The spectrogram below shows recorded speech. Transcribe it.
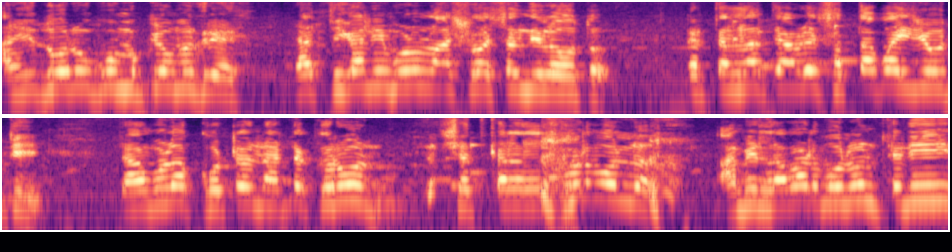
आणि दोन उपमुख्यमंत्री आहेत या ठिकाणी म्हणून आश्वासन दिलं होतं. तर त्यांना त्यावेळेस सत्ता पाहिजे होती. त्यामुळं खोटं नाटक करून शेतकऱ्याला लबाड बोललं. आम्ही लबाड बोलून त्यांनी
